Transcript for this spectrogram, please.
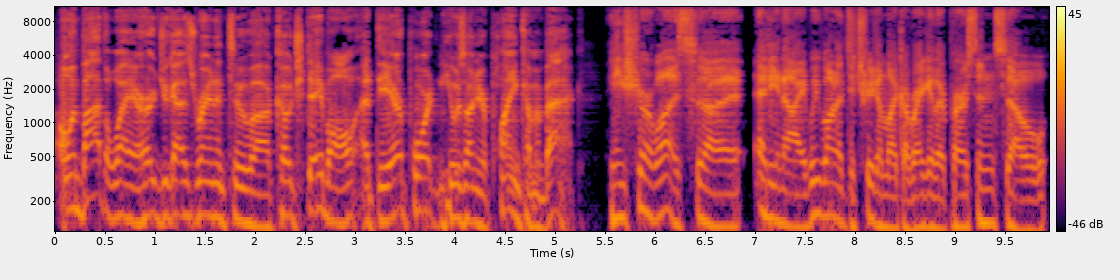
Oh, and by the way, I heard you guys ran into uh, Coach Daboll at the airport, and he was on your plane coming back. He sure was. Uh, Eddie and I, we wanted to treat him like a regular person. So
